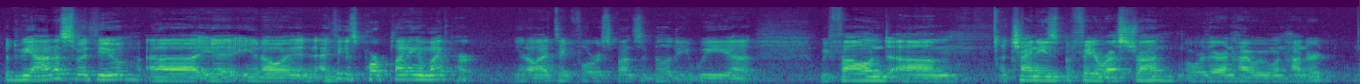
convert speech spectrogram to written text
but to be honest with you, uh, you, know, and I think it's poor planning on my part. You know, I take full responsibility. We uh, we found um, a Chinese buffet restaurant over there on Highway 100.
